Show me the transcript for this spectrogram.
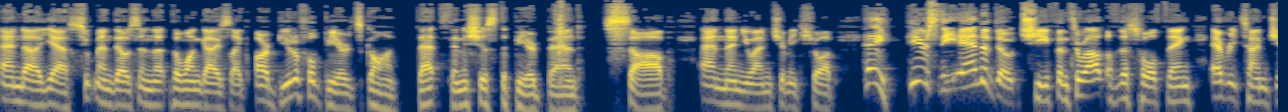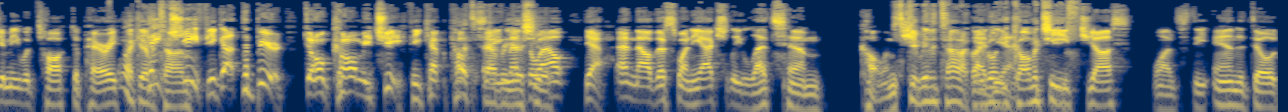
And uh, yeah, Superman goes, and the, the one guy's like, "Our beautiful beard's gone. That finishes the beard band." Sob, and then you and Jimmy show up. Hey, here's the antidote, Chief. And throughout of this whole thing, every time Jimmy would talk to Perry, Like every hey, time. Chief, you got the beard. Don't call me Chief. He kept That's saying that issue. throughout. Yeah, and now this one, he actually lets him call him Just Chief. give me the tonic. Let yeah, you call me He chief. just wants the antidote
